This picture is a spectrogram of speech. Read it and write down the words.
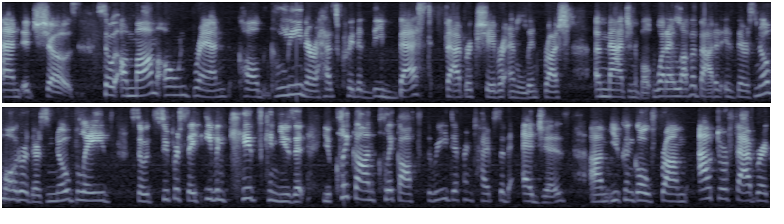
and it shows. So a mom-owned brand called Gleener has created the best fabric shaver and lint brush imaginable. What I love about it is there's no motor, there's no blades, so it's super safe. Even kids can use it. You click on, click off three different types of edges. Um, you can go from outdoor fabric,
